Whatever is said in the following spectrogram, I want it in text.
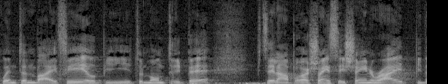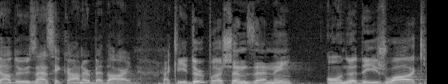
Quentin Byfield, puis tout le monde tripait. Puis, tu sais, l'an prochain, c'est Shane Wright, puis dans deux ans, c'est Connor Bedard. Fait que les deux prochaines années, on a des joueurs qui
